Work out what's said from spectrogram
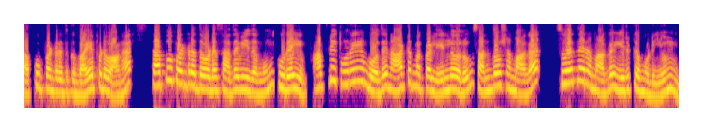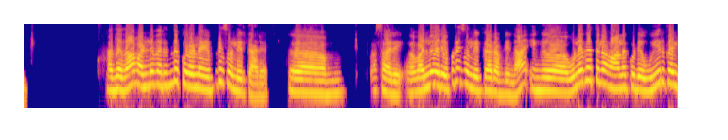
தப்பு பண்றதுக்கு பயப்படுவாங்க. தப்பு பண்றதோட சதவீதமும் குறையும். அப்படி குறையும் போது நாட்டு மக்கள் எல்லோரும் சந்தோஷமாக சுதந்திரமாக இருக்க முடியும். அததான் வள்ளுவர் இந்த குறளை எப்படி சொல்லியிருக்காரு? சாரி வள்ளுவர் எப்படி சொல்லியிருக்காரு அப்படின்னா இங்க உலகத்துல வாழக்கூடிய உயிர்கள்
